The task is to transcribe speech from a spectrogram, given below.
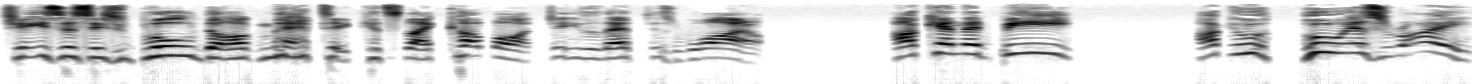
Jesus is bull dogmatic. It's like, come on, Jesus, that's just wild. How can that be? How, who, who is right?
